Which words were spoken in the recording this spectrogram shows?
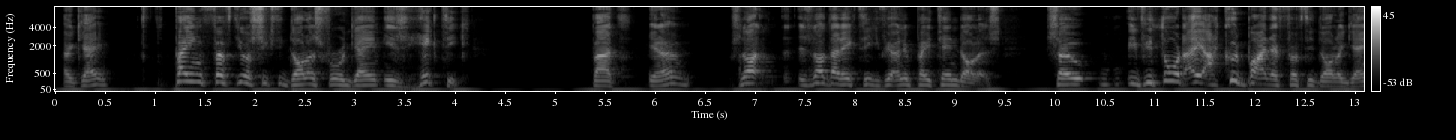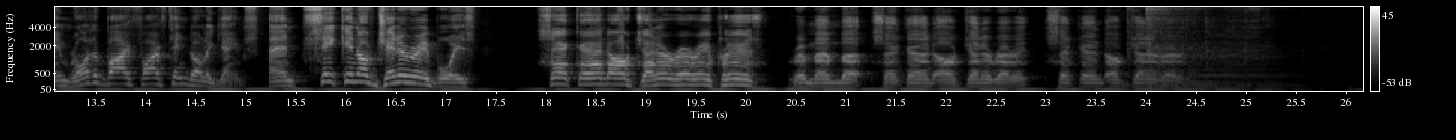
Okay, paying fifty or sixty dollars for a game is hectic, but you know it's not it's not that hectic if you only pay ten dollars. So if you thought, hey, I could buy that $50 game, rather buy five, $10 games. And 2nd of January, boys. 2nd of January, please. Remember, 2nd of January. 2nd of January.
